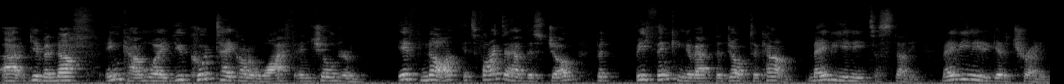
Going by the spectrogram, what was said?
uh, give enough income where you could take on a wife and children? If not, it's fine to have this job, but be thinking about the job to come. Maybe you need to study. Maybe you need to get a trade.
